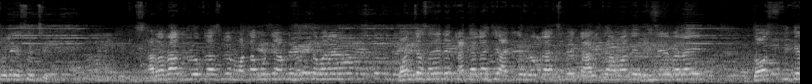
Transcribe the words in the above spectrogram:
চলে এসেছে। সারা রাত লোক আসবে মোটামুটি আপনি ধরতে পারেন পঞ্চাশ হাজারের কাছাকাছি আজকে লোক আসবে। কালকে আমাদের দিনের বেলায় দশ থেকে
